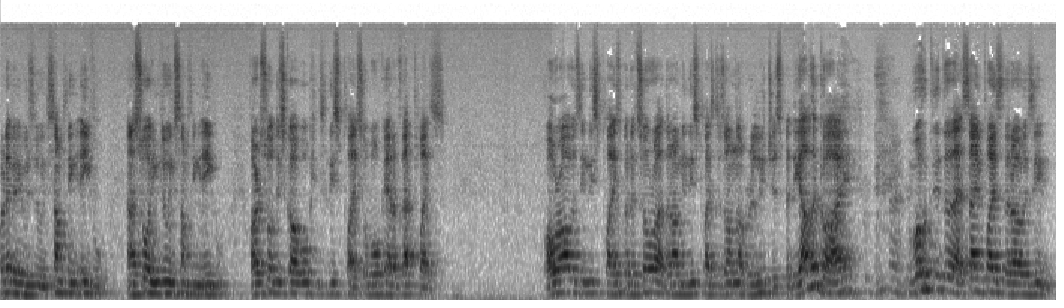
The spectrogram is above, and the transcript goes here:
whatever he was doing, something evil. And I saw him doing something evil. Or I saw this guy walk into this place or walk out of that place. Or I was in this place, but it's alright that I'm in this place because I'm not religious. But the other guy walked into that same place that I was in.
